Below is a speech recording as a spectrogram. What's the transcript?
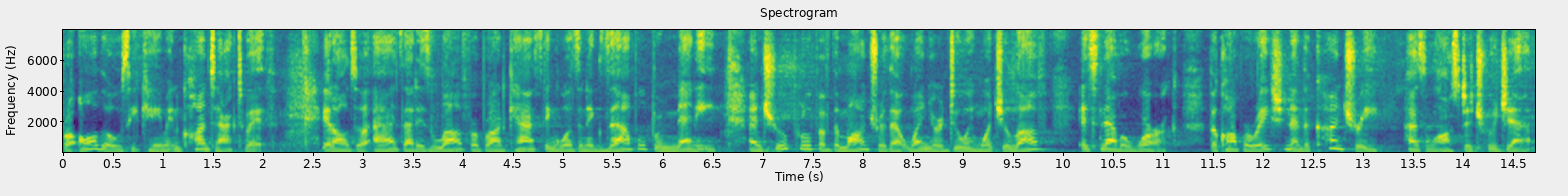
for all those he came in contact with. It also adds that his love for broadcasting was an example for many and true proof of the mantra that when you're doing what you love, it's never work. The corporation and the country has lost a true gem.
